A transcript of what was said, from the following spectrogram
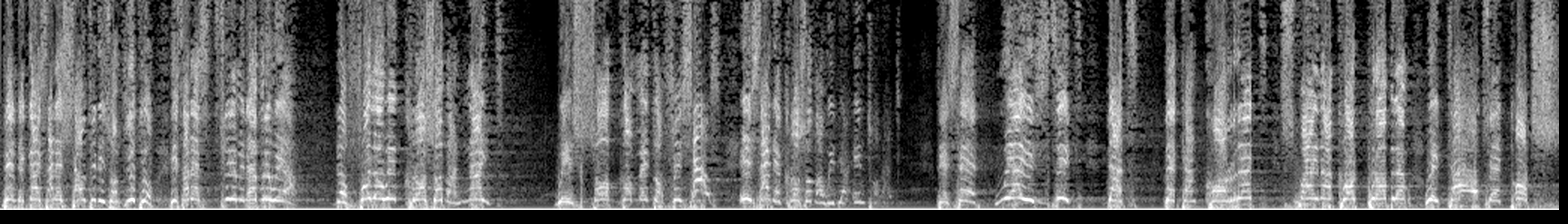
Then the guy started shouting, it's on video. He started screaming everywhere. The following crossover night, we saw government officials inside the crossover with their entourage. They said, Where is it that they can correct spinal cord problem without a touch?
